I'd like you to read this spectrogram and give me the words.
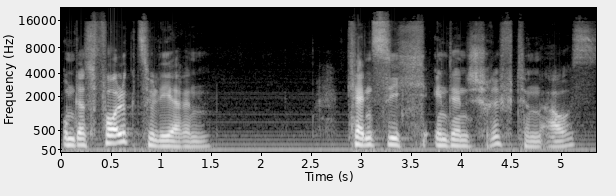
um das Volk zu lehren, kennt sich in den Schriften aus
